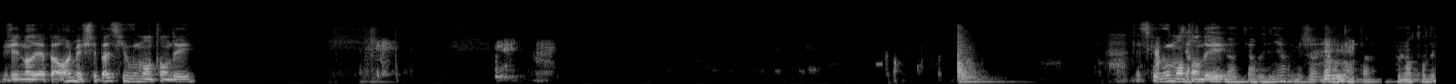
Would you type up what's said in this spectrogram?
J'ai demandé la parole, mais je ne sais pas si vous m'entendez. Est-ce que vous m'entendez? Intervenir, mais je pas. Vous l'entendez?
